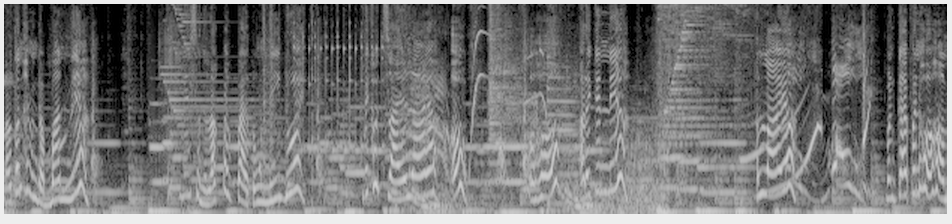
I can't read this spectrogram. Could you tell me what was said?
เราต้องทำกับมันเนี่ย มีสัญลักษณ์แปลกๆตรงนี้ด้วย ไม่เข้าใจเลยอะโอ้โอ้โห อะไรกันเนี่ย อะไรอะมันกลายเป็นหัวหอม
